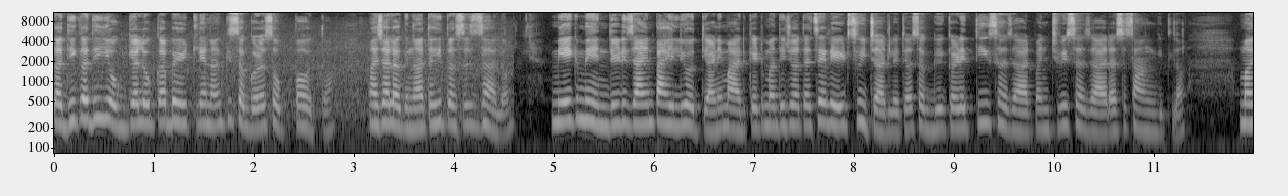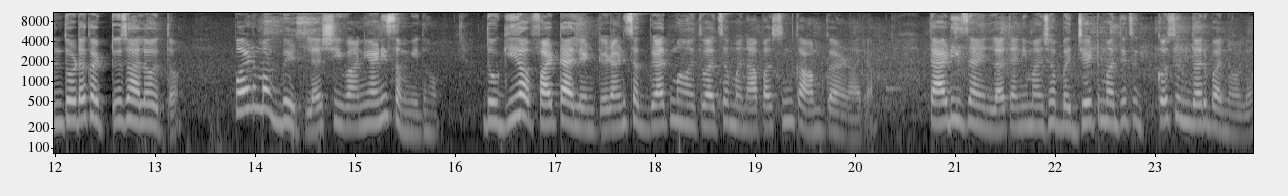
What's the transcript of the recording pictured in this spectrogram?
कधी कधी योग्य लोक भेटले ना की सगळं सोपं होतं. माझ्या लग्नातही तसंच झालं. मी एक मेहंदी डिझाईन पाहिली होती आणि मार्केटमध्ये जेव्हा त्याचे रेट्स विचारले तेव्हा सगळीकडे तीस हजार पंचवीस हजार असं सांगितलं. मन थोडं कट्टू झालं होतं. पण मग भेटल्या शिवानी आणि समिधा दोघीही अफाट टॅलेंटेड आणि सगळ्यात महत्त्वाचं मनापासून काम करणाऱ्या. त्या डिझाईनला त्यांनी माझ्या बजेटमध्येच इतकं सुंदर बनवलं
